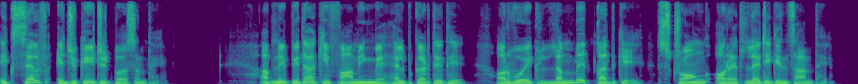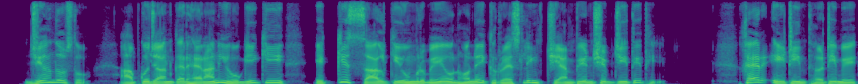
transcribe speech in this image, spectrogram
एक सेल्फ एजुकेटेड पर्सन थे। अपने पिता की फ़ार्मिंग में हेल्प करते थे और वो एक लंबे कद के स्ट्रांग और एथलेटिक इंसान थे। जी हाँ दोस्तों आपको जानकर हैरानी होगी कि 21 साल की उम्र में उन्होंने एक रेसलिंग चैंपियनशिप जीती थी। खैर 1830 में,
